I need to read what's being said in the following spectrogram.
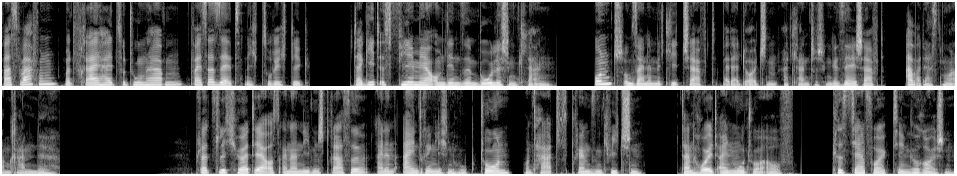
Was Waffen mit Freiheit zu tun haben, weiß er selbst nicht so richtig. Da geht es vielmehr um den symbolischen Klang und um seine Mitgliedschaft bei der Deutschen Atlantischen Gesellschaft, aber das nur am Rande. Plötzlich hört er aus einer Nebenstraße einen eindringlichen Hubton und hartes Bremsen quietschen. Dann heult ein Motor auf. Christian folgt den Geräuschen.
